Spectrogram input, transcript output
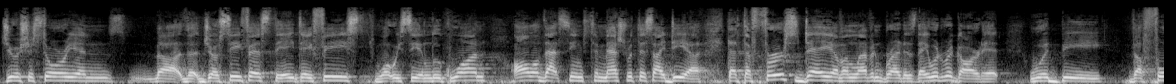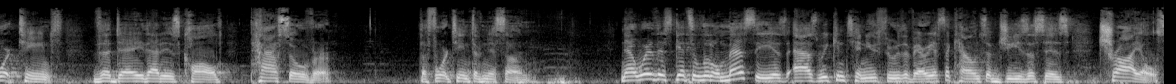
Jewish historians, uh, the Josephus, the eight day feast, what we see in Luke 1, all of that seems to mesh with this idea that the first day of unleavened bread, as they would regard it, would be the 14th, the day that is called Passover the 14th of Nisan. Now, where this gets a little messy is as we continue through the various accounts of Jesus' trials.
